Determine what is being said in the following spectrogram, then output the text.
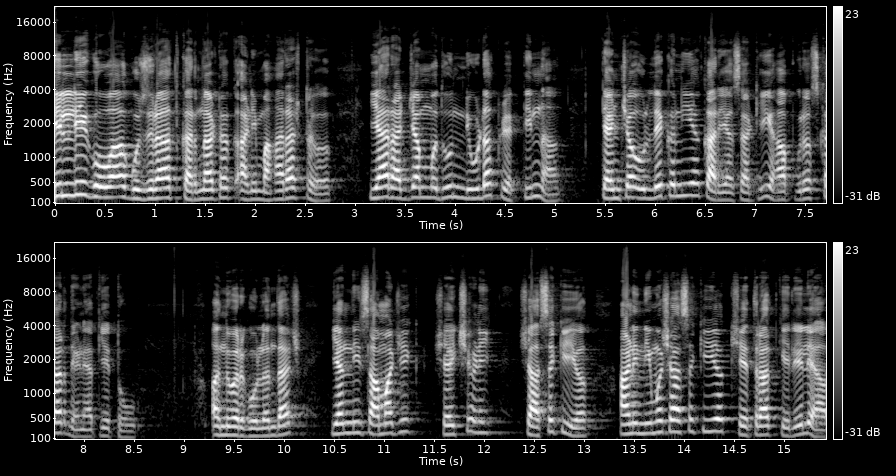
दिल्ली गोवा गुजरात कर्नाटक आणि महाराष्ट्र या राज्यांमधून निवडक व्यक्तींना त्यांच्या उल्लेखनीय कार्यासाठी हा पुरस्कार देण्यात येतो. अनवर गोलंदाज यांनी सामाजिक शैक्षणिक शासकीय आणि निमशासकीय क्षेत्रात केलेल्या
